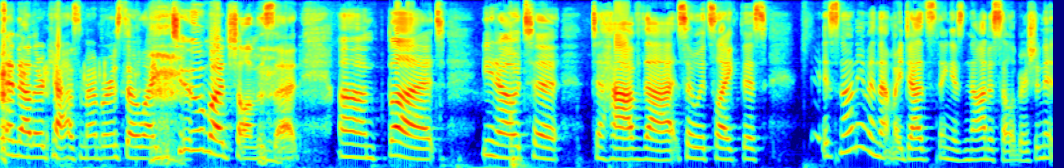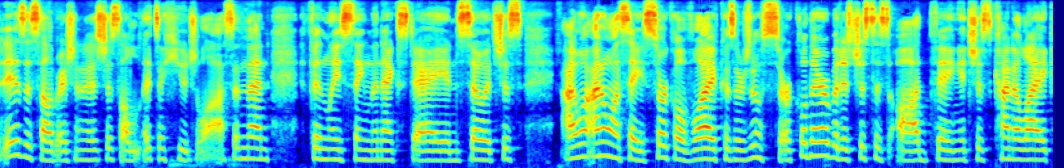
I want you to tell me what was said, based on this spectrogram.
and other cast members. So like too much on the set. Um, but, you know, to to have that. So it's like this it's not even that my dad's thing is not a celebration. It is a celebration. It's just a it's a huge loss. And then Finley's thing the next day, and so it's just I want I don't want to say circle of life because there's no circle there, but it's just this odd thing. It's just kind of like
